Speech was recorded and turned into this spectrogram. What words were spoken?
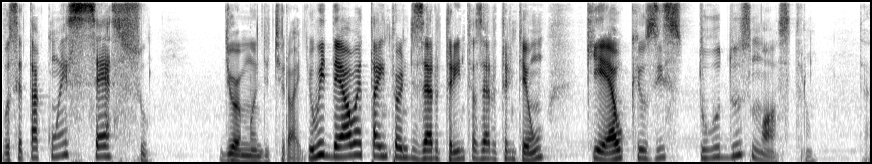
você está com excesso de hormônio de tiroide. O ideal é estar tá em torno de 0,30 a 0,31, que é o que os estudos mostram. Tá.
